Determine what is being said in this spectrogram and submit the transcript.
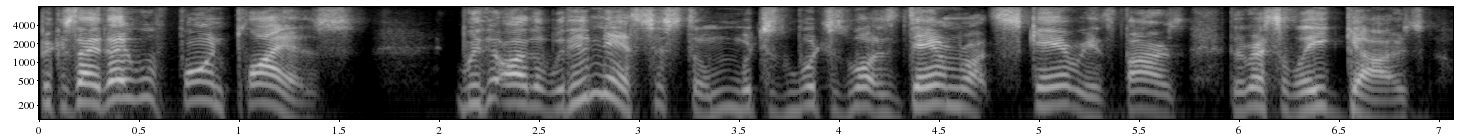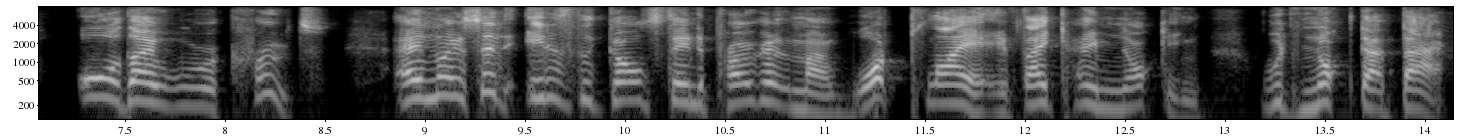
because they, they will find players with either within their system, which is which is what is downright scary as far as the rest of the league goes, or they will recruit. And like I said, it is the gold standard program at the moment. What player, if they came knocking, would knock that back?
